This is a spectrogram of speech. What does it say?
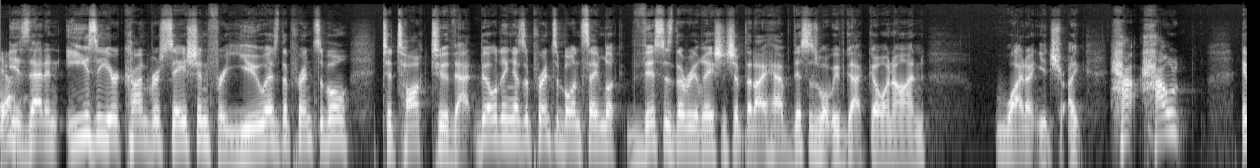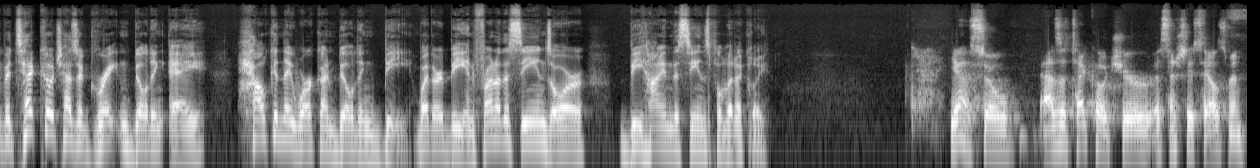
Yeah. Is that an easier conversation for you as the principal to talk to that building as a principal and say, look, this is the relationship that I have. This is what we've got going on. Why don't you try? Like, how, how, if a tech coach has a great in building A, how can they work on building B, whether it be in front of the scenes or behind the scenes politically? Yeah, so as a tech coach, you're essentially a salesman.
